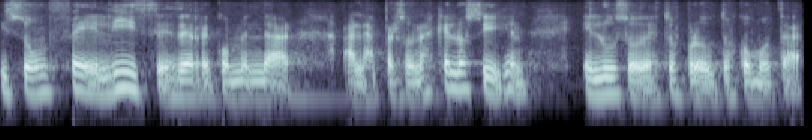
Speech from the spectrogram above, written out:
y son felices de recomendar a las personas que los siguen el uso de estos productos como tal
